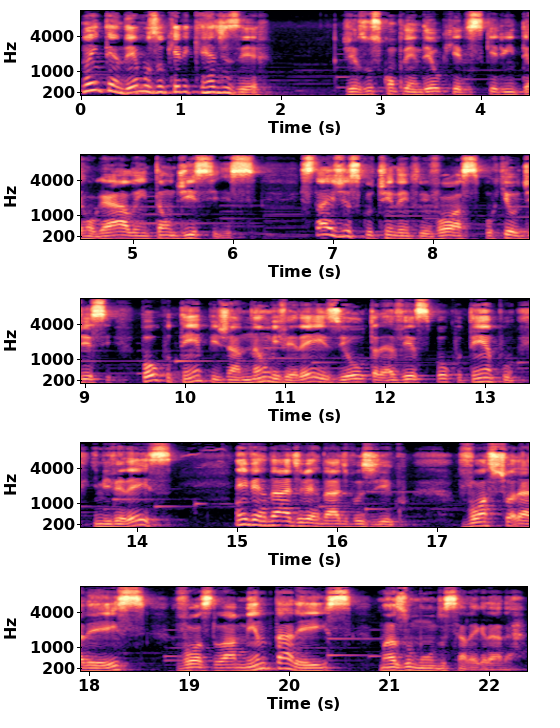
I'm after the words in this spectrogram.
Não entendemos o que ele quer dizer. Jesus compreendeu que eles queriam interrogá-lo, então disse-lhes: Estais discutindo entre vós, porque eu disse: Pouco tempo e já não me vereis, e outra vez pouco tempo e me vereis? Em verdade, verdade vos digo: vós chorareis, vós lamentareis, mas o mundo se alegrará.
